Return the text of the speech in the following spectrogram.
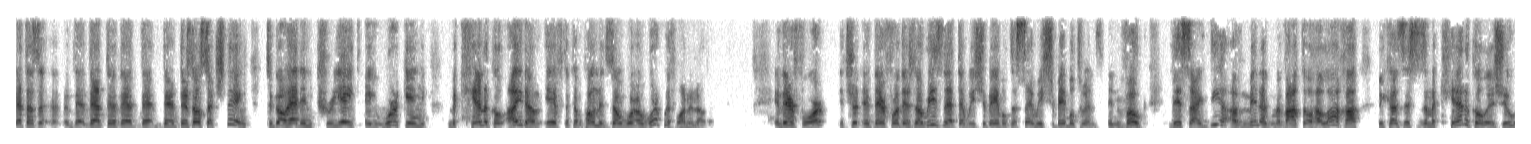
That doesn't that, that, that, that, that there's no such thing to go ahead and create a working mechanical item if the components don't work, with one another. And therefore it should therefore there's no reason that, that we should be able to say we should be able to in, invoke this idea of minag mevato halacha because this is a mechanical issue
